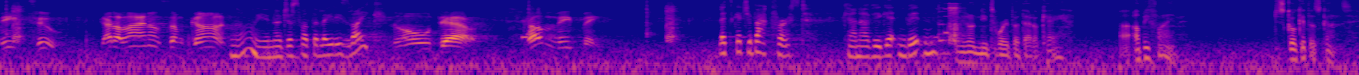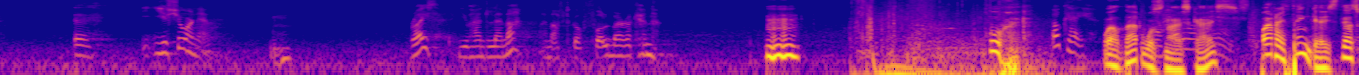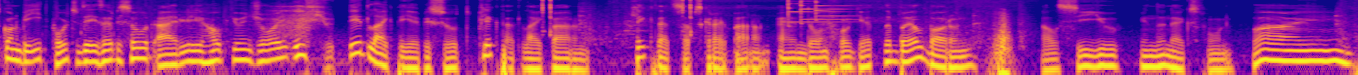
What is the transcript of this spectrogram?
Me too. Got a line on some guns. Oh, you know just what the ladies like. No doubt. Come meet me. Let's get you back first. Can't have you getting bitten. You don't need to worry about that, okay? I'll be fine. Just go get those guns. Uh, you sure now? Mhm. Right, you handle Emma. I'm off to go full American. Mm hmm Ooh. Okay. Well, that was nice, guys. But I think, guys, that's gonna be it for today's episode. I really hope you enjoyed. If you did like the episode, click that like button, click that subscribe button, and don't forget the bell button. I'll see you in the next one. Bye.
